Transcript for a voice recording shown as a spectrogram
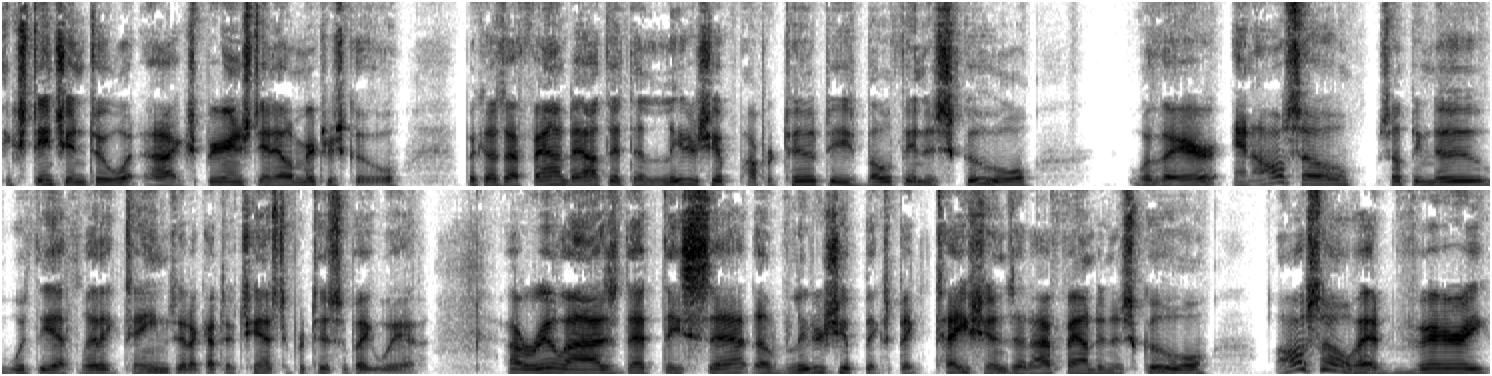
extension to what I experienced in elementary school because I found out that the leadership opportunities both in the school were there and also something new with the athletic teams that I got the chance to participate with. I realized that the set of leadership expectations that I found in the school also had very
